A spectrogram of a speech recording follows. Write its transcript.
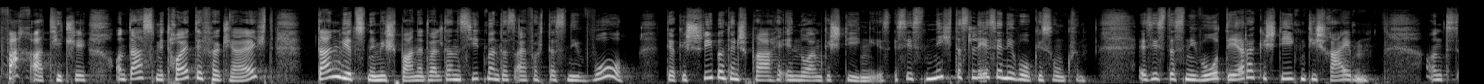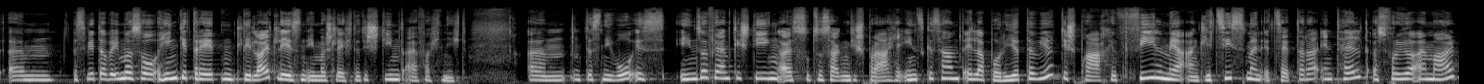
Fachartikel und das mit heute vergleicht, dann wird es nämlich spannend, weil dann sieht man, dass einfach das Niveau der geschriebenen Sprache enorm gestiegen ist. Es ist nicht das Leseniveau gesunken. Es ist das Niveau derer gestiegen, die schreiben. Und ähm, es wird aber immer so hingetreten, die Leute lesen immer schlechter. Das stimmt einfach nicht. Ähm, und das Niveau ist insofern gestiegen, als sozusagen die Sprache insgesamt elaborierter wird, die Sprache viel mehr Anglizismen etc. enthält als früher einmal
